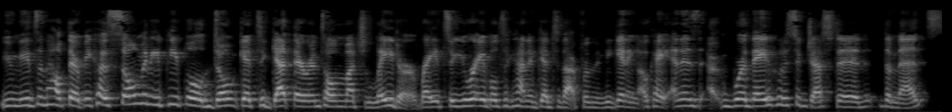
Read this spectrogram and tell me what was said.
you need some help there because so many people don't get to get there until much later, right? So you were able to kind of get to that from the beginning. Okay. And is, were they who suggested the meds,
